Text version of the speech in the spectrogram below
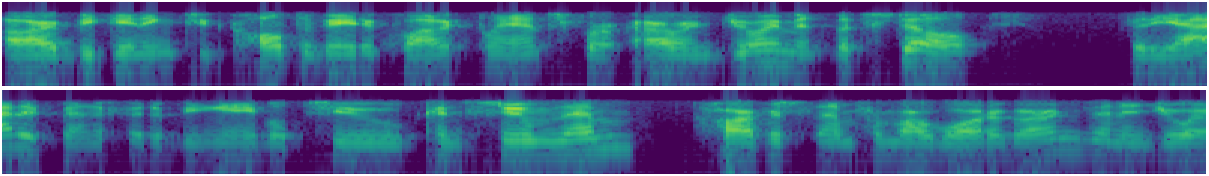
are beginning to cultivate aquatic plants for our enjoyment, but still for the added benefit of being able to consume them, harvest them from our water gardens, and enjoy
